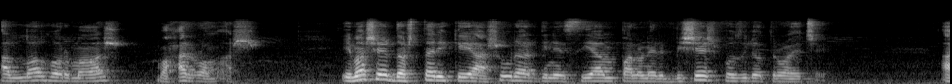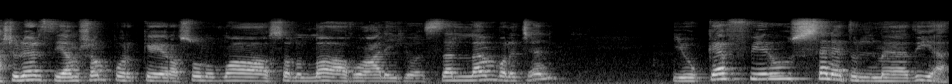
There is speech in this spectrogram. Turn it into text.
আল্লাহর মাস মহারম মাস এ মাসের দশ তারিখে আশুরার দিনে সিয়াম পালনের বিশেষ ফজিলত রয়েছে। আশুরার সিয়াম সম্পর্কে রসুল্লাহ সাল্লাহ আলহিসাল্লাম বলেছেন, ইউকাফিরু সানাতুল মাদিয়া।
